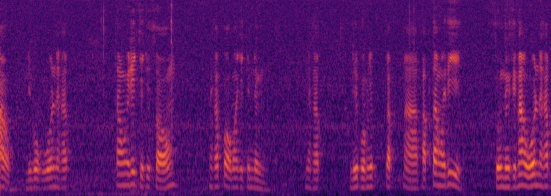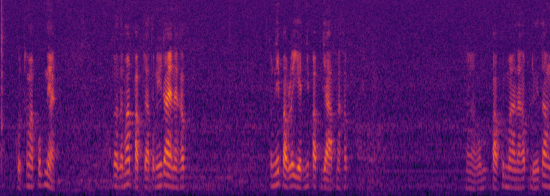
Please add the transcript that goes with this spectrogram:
5.9หรือ6โวลต์นะครับตั้งไว้ที่7.2นะครับก็ออกมา7.1 นะครับ หรือผมจะปรับปรับตั้งไว้ที่0ถึง15โวลต์นะครับ กดเข้ามาปุ๊บเนี่ย เราสามารถปรับจากตรงนี้ได้นะครับ ตรงนี้ปรับละเอียดนี่ปรับหยาบนะครับผมปรับขึ้นมานะครับ หรือตั้ง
